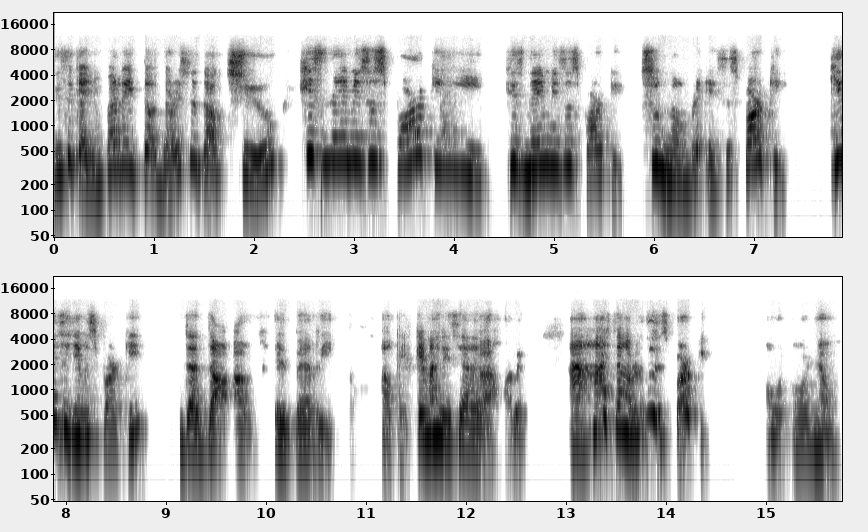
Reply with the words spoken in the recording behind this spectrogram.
Dice que hay un perrito. There is a dog too. His name is Sparky. His name is Sparky. Su nombre es Sparky. ¿Quién se llama Sparky? The dog, el perrito. Ok, ¿qué más dice abajo? A ver. Ajá, están hablando de Sparky. Or, or no.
